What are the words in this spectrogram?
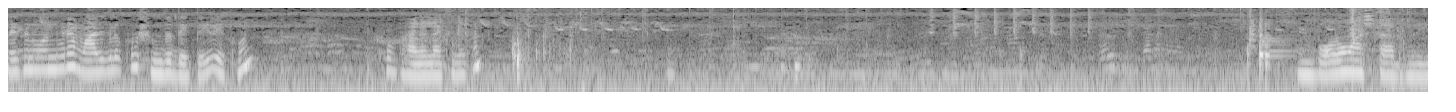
দেখুন বন্ধুরা, মাছগুলো খুব সুন্দর দেখতে দেখুন। খুব ভালো লাগছে, দেখুন। বড় মাছটা ধরি,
